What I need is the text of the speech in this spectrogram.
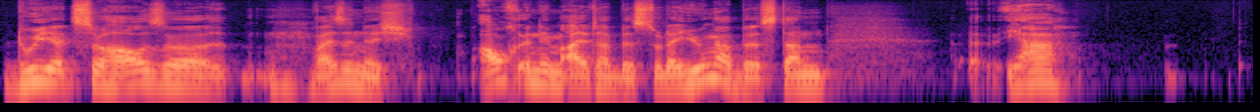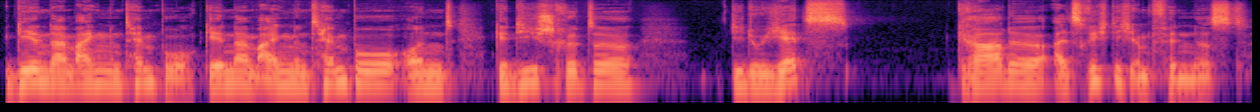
du jetzt zu Hause, weiß ich nicht, auch in dem Alter bist oder jünger bist, dann äh, ja, geh in deinem eigenen Tempo. Geh in deinem eigenen Tempo und geh die Schritte, die du jetzt gerade als richtig empfindest.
